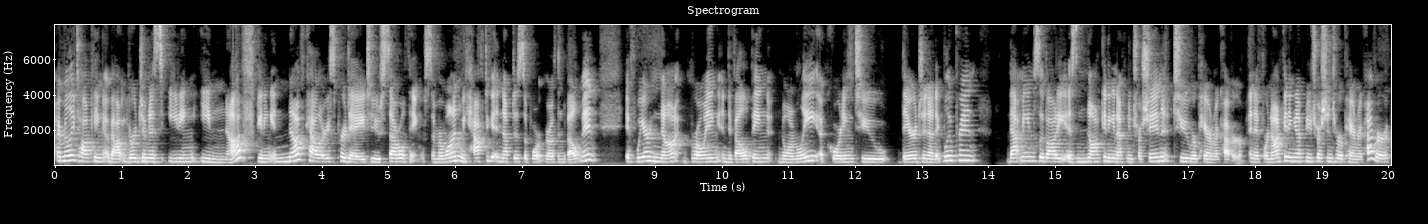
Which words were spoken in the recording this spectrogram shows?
I'm really talking about your gymnast eating enough, getting enough calories per day to do several things. Number one, we have to get enough to support growth and development. If we are not growing and developing normally according to their genetic blueprint, that means the body is not getting enough nutrition to repair and recover. And if we're not getting enough nutrition to repair and recover,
